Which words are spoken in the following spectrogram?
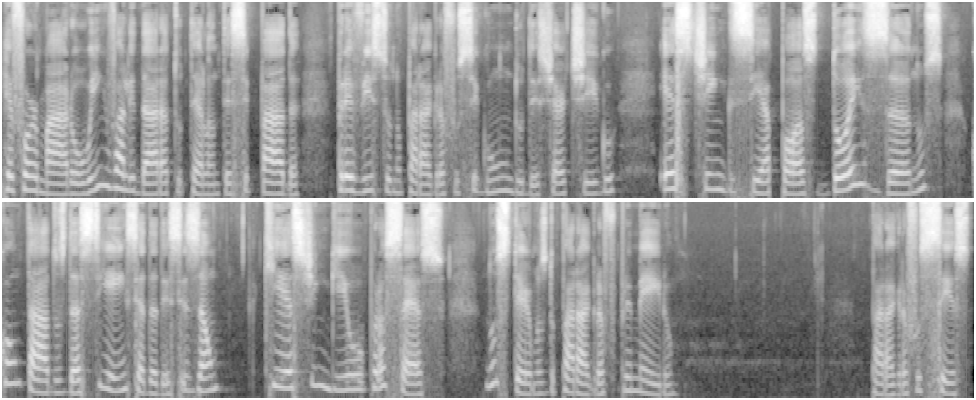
reformar ou invalidar a tutela antecipada, previsto no parágrafo 2 deste artigo, extingue-se após dois anos contados da ciência da decisão que extinguiu o processo, nos termos do parágrafo 1. Parágrafo 6.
